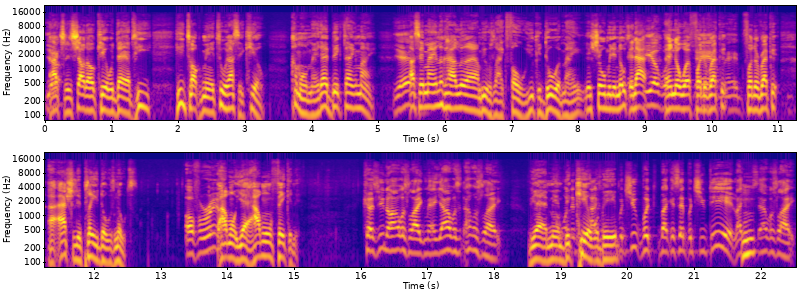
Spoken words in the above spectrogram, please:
Yeah. Actually, shout out Kill with Dabs. He he talked me into it. I said, "Kill, come on, man, that big thing, man." Yeah. I said, "Man, look how little I am." He was like, "Fo, you can do it, man." They showed me the notes, and, I Kill was and know what? For the record, man. for the record, I actually played those notes. Oh, for real? I won't. Yeah, I won't faking it. Because, you know, I was like, man, y'all was, I was like, Yeah, me I and Big Kill like- will be. But you, but like I said, but you did. Like you said, I was like,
